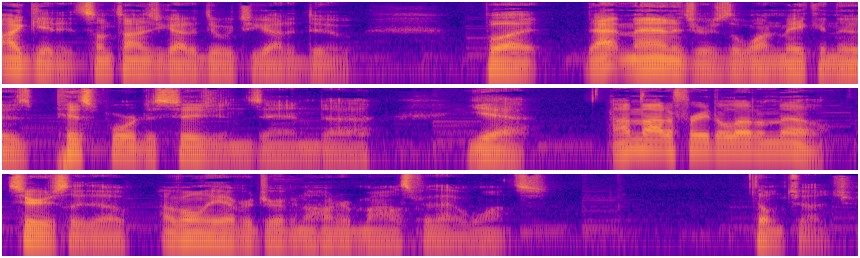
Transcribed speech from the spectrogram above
I get it. Sometimes you got to do what you got to do. But that manager is the one making those piss poor decisions. And, uh, yeah, I'm not afraid to let them know. Seriously though, I've only ever driven 100 miles for that once. Don't judge.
